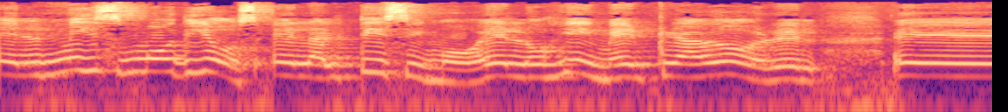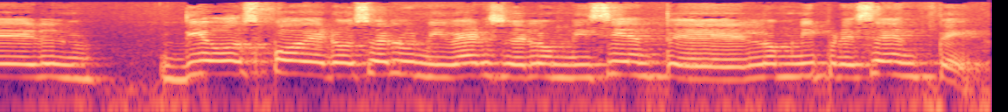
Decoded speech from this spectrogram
el mismo Dios, el Altísimo, Elohim, el Creador, el, el Dios poderoso del universo, el omnisciente, el omnipresente.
